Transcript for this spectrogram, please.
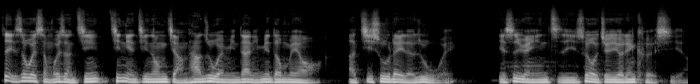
这也是为什么为什么今今年金钟奖它入围名单里面都没有。啊，技术类的入围也是原因之一，所以我觉得有点可惜了。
